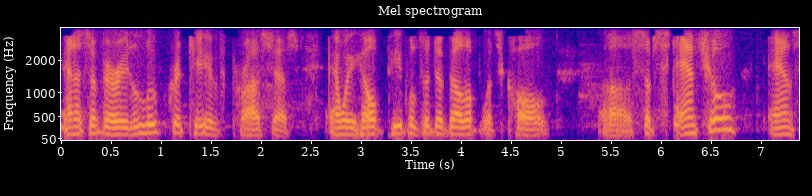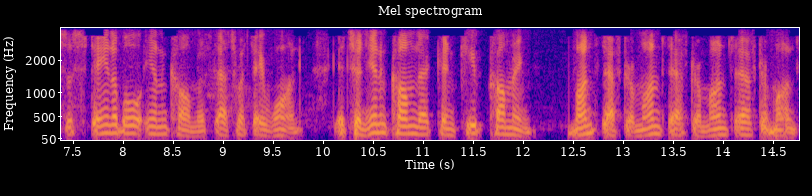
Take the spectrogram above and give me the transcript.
and it's a very lucrative process, and we help people to develop what's called uh, substantial and sustainable income, if that's what they want. It's an income that can keep coming month after month after month after month.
